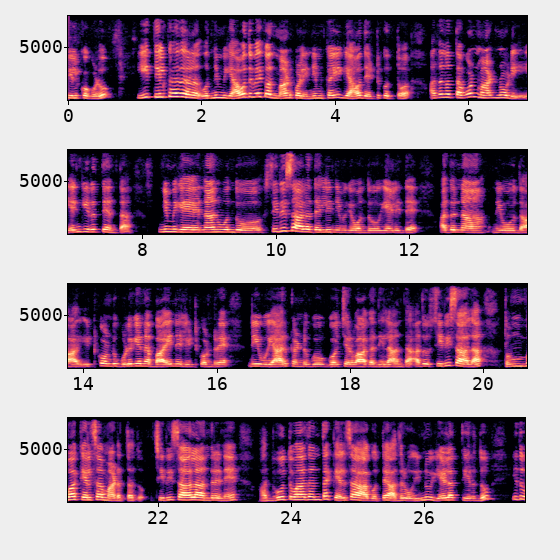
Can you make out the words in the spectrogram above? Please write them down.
ತಿಲ್ಕಗಳು, ಈ ತಿಲ್ಕದ ನಿಮ್ಗೆ ಯಾವುದು ಬೇಕೋ ಅದು ಮಾಡ್ಕೊಳ್ಳಿ. ನಿಮ್ಮ ಕೈಗೆ ಯಾವ್ದು ಎಟುಕುತ್ತೋ ಅದನ್ನು ತಗೊಂಡು ಮಾಡಿ ನೋಡಿ ಹೆಂಗಿರುತ್ತೆ ಅಂತ. ನಿಮಗೆ ನಾನು ಒಂದು ಸಿರಿಸಾಲದಲ್ಲಿ ನಿಮಗೆ ಒಂದು ಹೇಳಿದ್ದೆ. ಅದನ್ನು ನೀವು ಇಟ್ಕೊಂಡು ಗುಳಿಗೆನ ಬಾಯಿನಲ್ಲಿ ಇಟ್ಕೊಂಡ್ರೆ ನೀವು ಯಾರ ಕಣ್ಣಿಗೂ ಗೋಚರವಾಗೋದಿಲ್ಲ ಅಂತ. ಅದು ಸಿರಿಸಾಲ ತುಂಬ ಕೆಲಸ ಮಾಡುತ್ತದು ಸಿರಿಸಾಲ ಅಂದ್ರೇ ಅದ್ಭುತವಾದಂಥ ಕೆಲಸ ಆಗುತ್ತೆ. ಆದರೂ ಇನ್ನೂ ಹೇಳಕ್ಕೆ ತೀರ್ದು ಇದು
